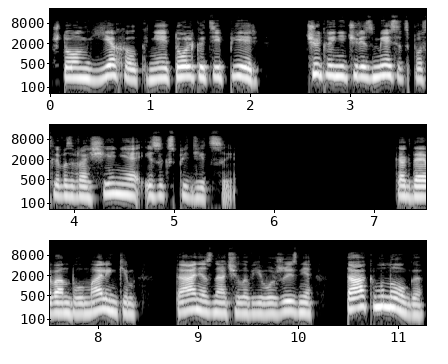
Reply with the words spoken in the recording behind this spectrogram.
что он ехал к ней только теперь, чуть ли не через месяц после возвращения из экспедиции. Когда Иван был маленьким, Таня значила в его жизни так много,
